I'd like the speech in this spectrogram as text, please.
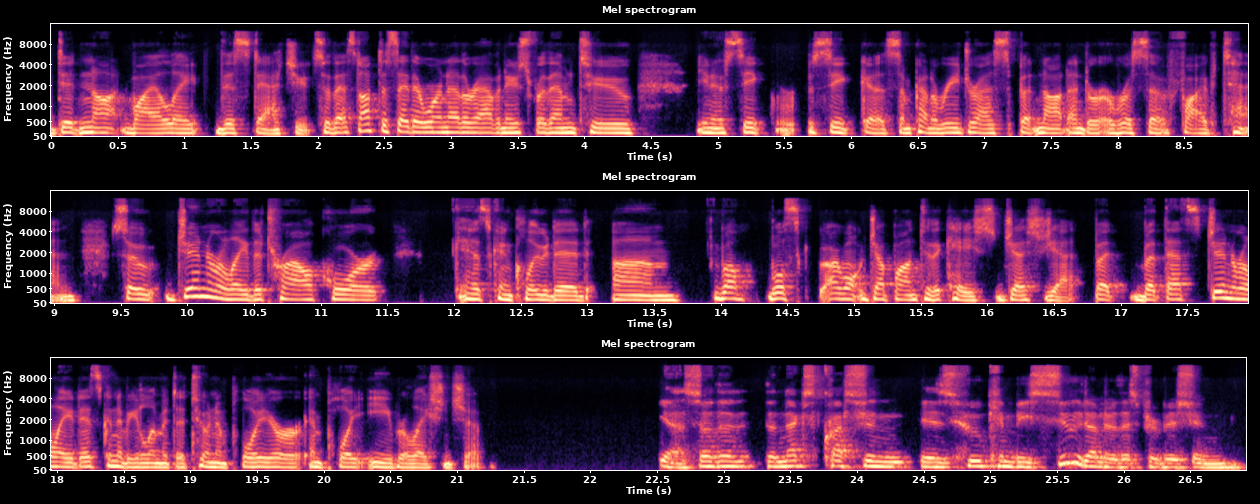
did not violate this statute. So that's not to say there weren't other avenues for them to you know, seek seek uh, some kind of redress, but not under ERISA 510. So generally, the trial court has concluded. Um, well, we'll I won't jump onto the case just yet, but but that's generally it is going to be limited to an employer employee relationship. Yeah. So the the next question is who can be sued under this provision?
